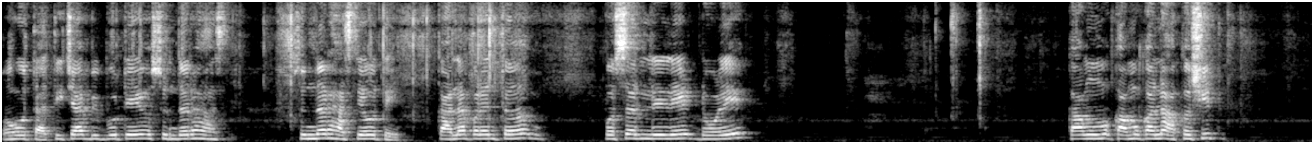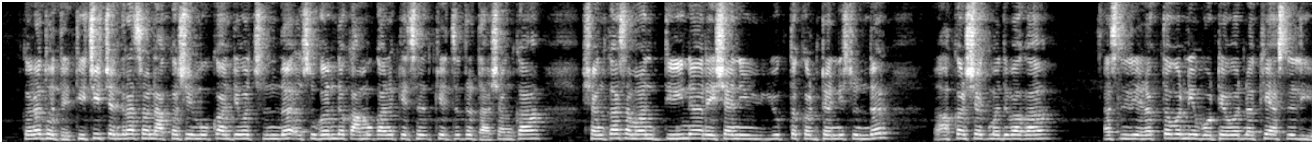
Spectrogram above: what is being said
होता. तिच्या बिबुटे सुंदर हास सुंदर हास्य होते. कानापर्यंत पसरलेले डोळे कामो कामुकांना आकर्षित करत होते. तिची चंद्रासन आकर्षित मुखांतीवर सुंदर सुगंध कामुकाने खेच खेचत होता. शंका शंका समान तीन रेषांनी युक्त कंठांनी सुंदर आकर्षक मध्यभागा असलेली रक्तवर्णी बोटेवर नखे असलेली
